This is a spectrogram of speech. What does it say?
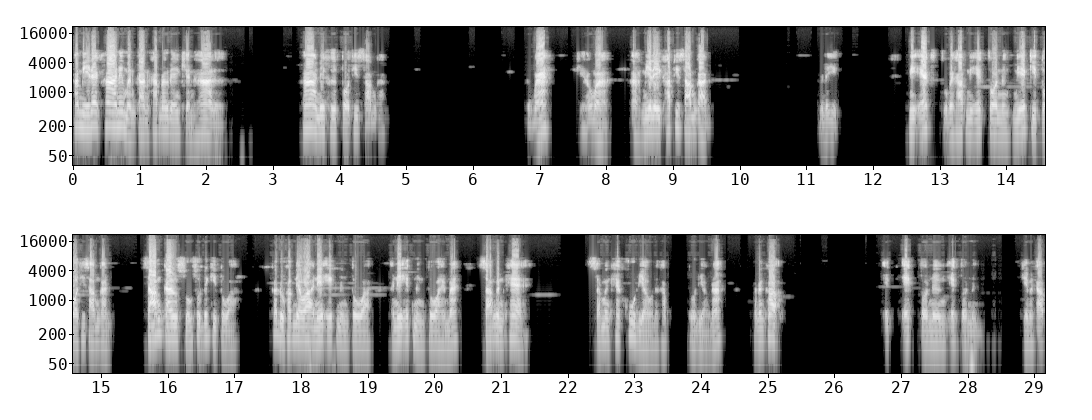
ถ้ามีเลขห้านี่เหมือนกันครับ นักเรียนเขียนห้าเลยห้านี่คือตัวที่ซ้ำกันถูกไหมเขียนออกมา อะมีอะไรครับที่ซ้ำกันมีอะไรอีก มี x ถูกไหมครับ มี x ตัวหนึ่งมี x กี่ตัวที่ซ้ำกัน ซ้ำกันสูงสุดได้กี่ตัว ก็ดูครับเนี่ยว่าอันนี้ x หนึ่งตัว อันนี้ x หนึ่งตัวเห็นไหมซ้ำกันแค่ ซ้ำกันแค่คู่เดียวนะครับ ตัวเดียวนะเพราะนั้นก็ x x ตัวหนึ่ง x ตัวหนึ่ง โอเคไหมครับ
